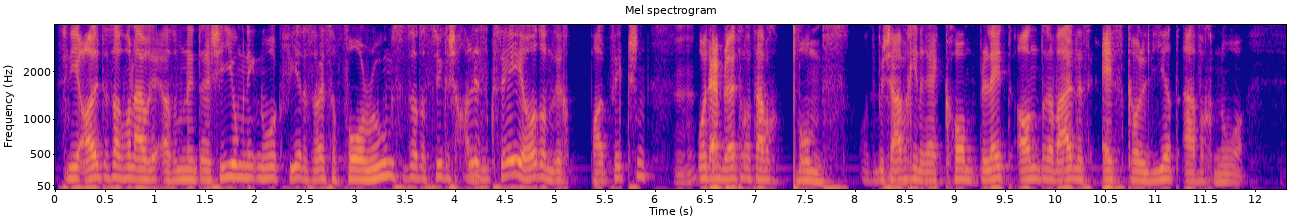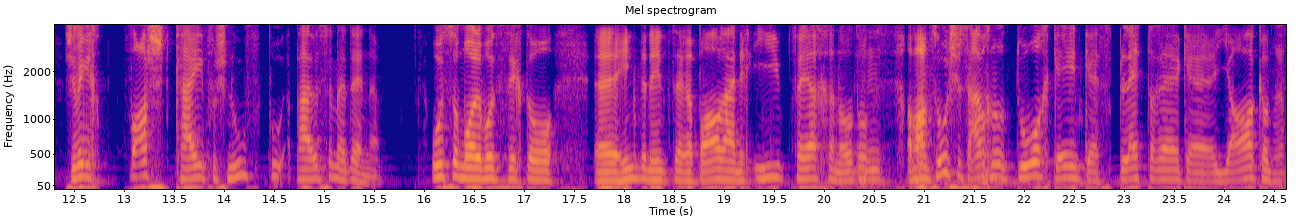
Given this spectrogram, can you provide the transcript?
seine alten Sachen, die auch, also nicht die Regie unbedingt nur geführt, das weißt so Four Rooms und so, das Zeug hast alles gesehen, oder? Und natürlich Pulp Fiction. Und dann plötzlich wird es einfach Bums. Und du bist einfach in einer komplett anderen Welt, es eskaliert einfach nur. Es ist wirklich fast keine Verschnaufpause mehr drin. Außer mal, wo sie sich da äh, hinten hinter dieser Bar eigentlich einpferchen, oder? Aber ansonsten ist es einfach nur durchgehend gesplattern, gejagen. Und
